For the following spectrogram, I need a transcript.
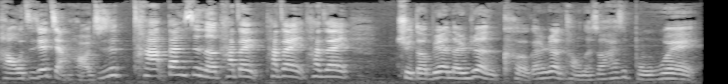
好，我直接讲好，就是他，但是呢，他在他在他在取得别人的认可跟认同的时候，他是不会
